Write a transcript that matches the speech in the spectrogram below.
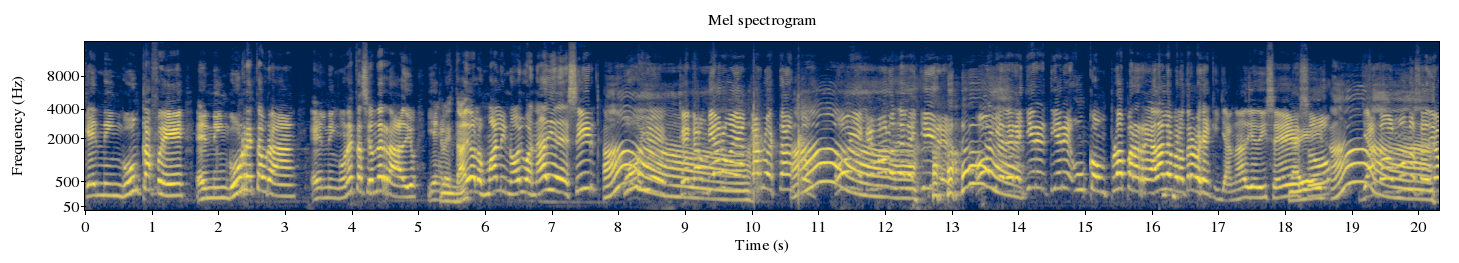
que en ningún café, en ningún restaurante, en ninguna estación de radio y en el estadio de los Marlins no oigo a nadie decir, Ah. oye, que cambiaron a Giancarlo Stanton, Ah. oye, qué malo es de Jeter. Oye, Derek Jeter tiene un complot para regalarle pelotero a los Yankees. Ya nadie dice eso. Ah. Ya todo el mundo se dio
